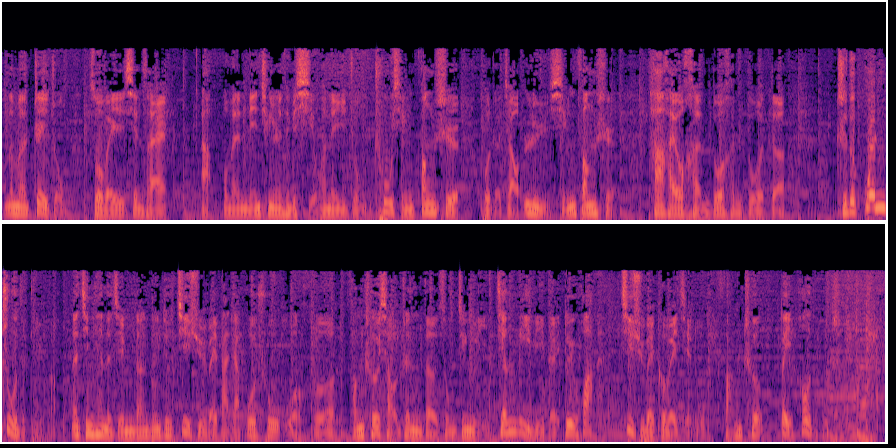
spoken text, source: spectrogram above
那么，这种作为现在啊我们年轻人特别喜欢的一种出行方式，或者叫旅行方式，它还有很多很多的值得关注的地方。那今天的节目当中，就继续为大家播出我和房车小镇的总经理江丽丽的对话，继续为各位解读房车背后的故事。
